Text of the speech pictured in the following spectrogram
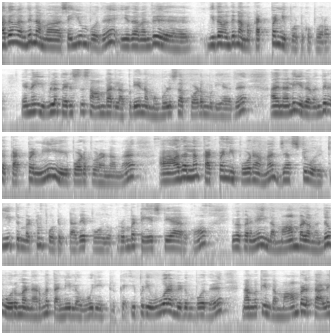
அதை வந்து நம்ம செய்யும்போது இதை வந்து இதை வந்து நம்ம கட் பண்ணி போட்டுக்க போகிறோம் ஏன்னா இவ்வளோ பெருசு சாம்பாரில் அப்படியே நம்ம முழுசாக போட முடியாது. அதனால இதை வந்து கட் பண்ணி போட போகிறோம் நம்ம அதெல்லாம் கட் பண்ணி போடாமல் ஜஸ்ட் ஒரு கீத்து மட்டும் போட்டுக்கிட்டாவே போதும். ரொம்ப டேஸ்டியாக இருக்கும். இப்போ பாருங்க இந்த மாம்பழம் வந்து ஒரு மணி நேரமும் தண்ணியில் ஊறிட்டு இருக்கு இப்படி ஊற விடும்போது நமக்கு இந்த மாம்பழத்தால்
